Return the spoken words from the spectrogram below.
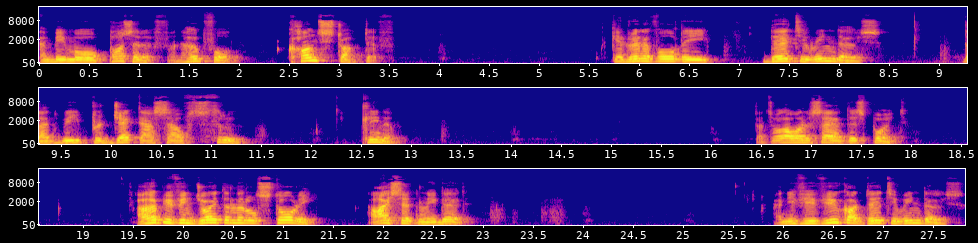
and be more positive and hopeful, constructive. Get rid of all the dirty windows that we project ourselves through. Clean them. That's all I want to say at this point. I hope you've enjoyed the little story. I certainly did. And if you've got dirty windows,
